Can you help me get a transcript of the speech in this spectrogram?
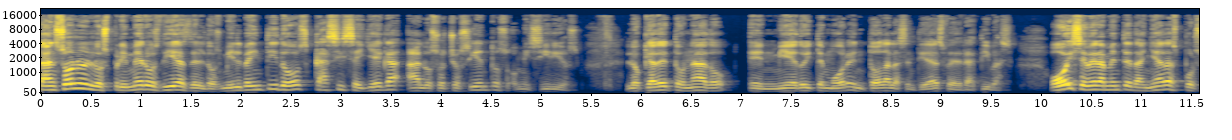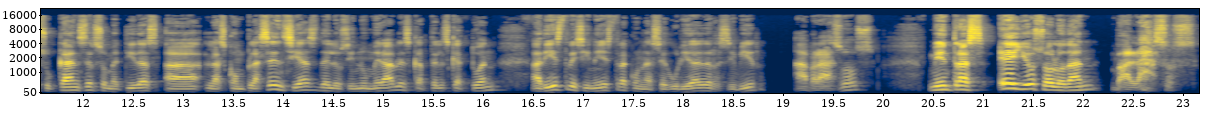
Tan solo en los primeros días del 2022 casi se llega a los 800 homicidios, lo que ha detonado en miedo y temor en todas las entidades federativas, hoy severamente dañadas por su cáncer, sometidas a las complacencias de los innumerables carteles que actúan a diestra y siniestra con la seguridad de recibir abrazos, mientras ellos solo dan balazos.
